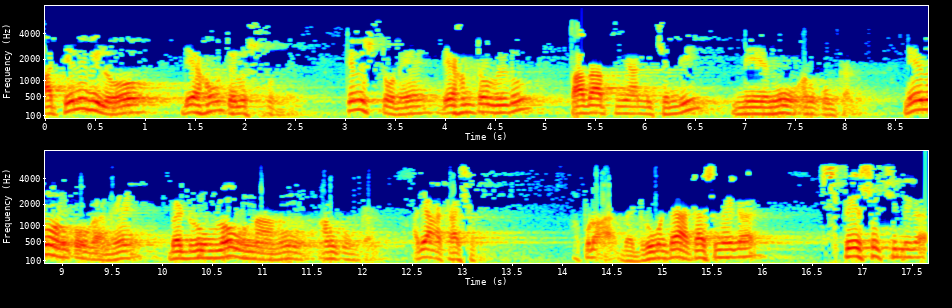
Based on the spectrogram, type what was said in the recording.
ఆ తెలివిలో దేహం తెలుస్తుంది. తెలుస్తూనే దేహంతో వీడు తాదాత్మ్యాన్ని చెంది నేను అనుకుంటాడు. నేను అనుకోగానే బెడ్రూమ్లో ఉన్నాను అనుకుంటాడు. అదే ఆకాశం. అప్పుడు బెడ్రూమ్ అంటే ఆకాశమేగా? స్పేస్ వచ్చిందిగా?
